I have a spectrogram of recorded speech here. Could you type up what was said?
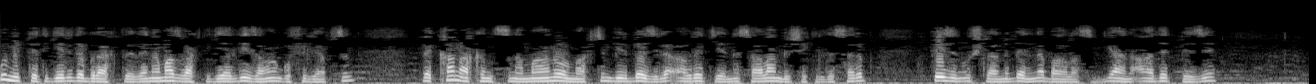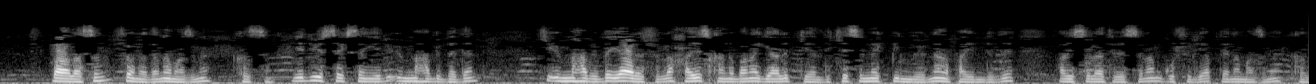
Bu müddeti geride bıraktığı ve namaz vakti geldiği zaman gusül yapsın ve kan akıntısına mani olmak için bir bez ile avret yerini sağlam bir şekilde sarıp bezin uçlarını beline bağlasın. Yani adet bezi bağlasın sonra da namazını kılsın. 787 Ümmü Habibe'den ki Ümmü Habibe ya Resulullah hayız kanı bana gelip geldi kesilmek bilmiyor ne yapayım dedi. Aleyhissalatü vesselam gusül yap ve namazını kıl.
